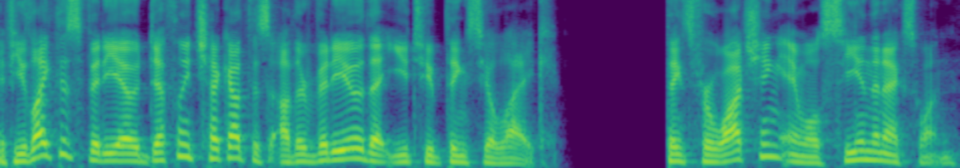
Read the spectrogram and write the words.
If you like this video, definitely check out this other video that YouTube thinks you'll like. Thanks for watching, and we'll see you in the next one.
